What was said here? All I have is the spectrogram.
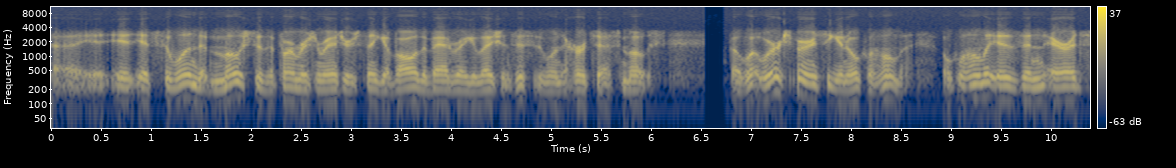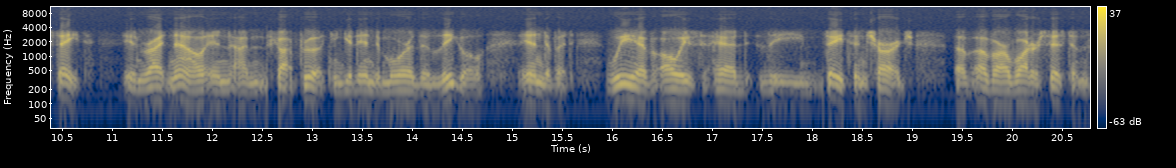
Uh, it, it's the one that most of the farmers and ranchers think of all the bad regulations. This is the one that hurts us most. But what we're experiencing in Oklahoma, Oklahoma is an arid state. And right now, and I'm, Scott Pruitt can get into more of the legal end of it, we have always had the states in charge of, of our water systems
